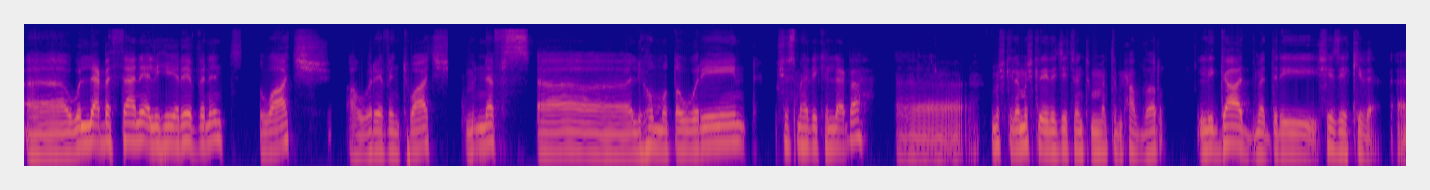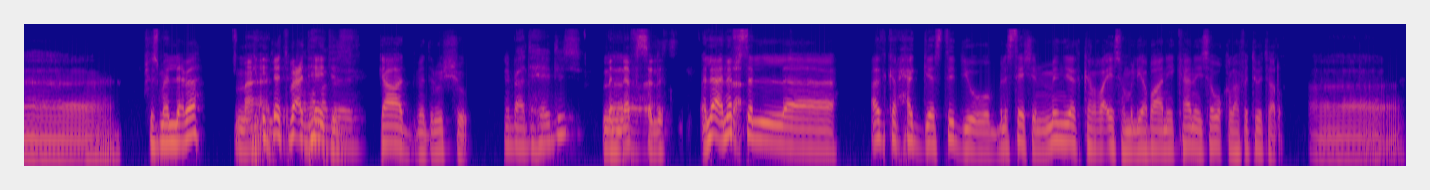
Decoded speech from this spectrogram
آه واللعبة الثانية اللي هي Ravenswatch أو Ravenswatch من نفس آه اللي هم مطورين. وش اسمها هذيك اللعبة؟ آه مشكلة مشكلة إذا جيت وأنت ما أنت محضر. اللي God ما أدري شيء زي كذا. آه شو اسمها اللعبة؟ ما جت بعد أدري. God ما أدري وشو اللي بعد Hades من آه، نفس ال... لا نفس ال آه، أذكر حق استديو بلاي ستيشن. من يذكر رئيسهم الياباني كان يسوق لها في تويتر. آه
